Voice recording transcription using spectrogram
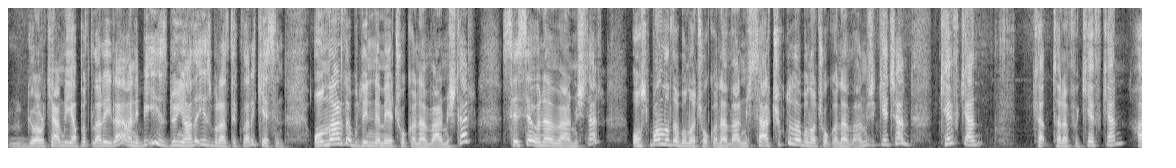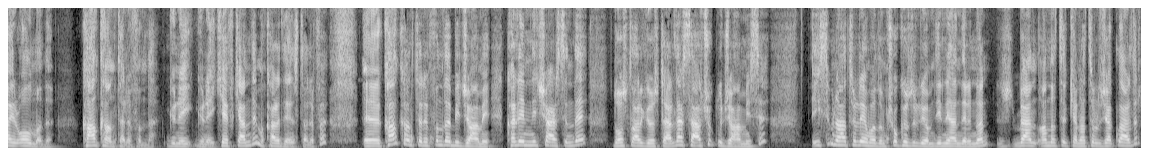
görkemli yapıtlarıyla hani bir iz dünyada iz bıraktıkları kesin. Onlar da bu dinlemeye çok önem vermişler. Sese önem vermişler. Osmanlı da buna çok önem vermiş. Selçuklu da buna çok önem vermiş. Geçen Kefken tarafı Kefken hayır olmadı. Kalkan tarafında. Güney Güney Kefken değil mi? Karadeniz tarafı. Ee, Kalkan tarafında bir cami. Kalenin içerisinde dostlar gösterdiler. Selçuklu Camisi. İsmini hatırlayamadım. Çok özür diliyorum dinleyenlerimden. Ben anlatırken hatırlayacaklardır.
